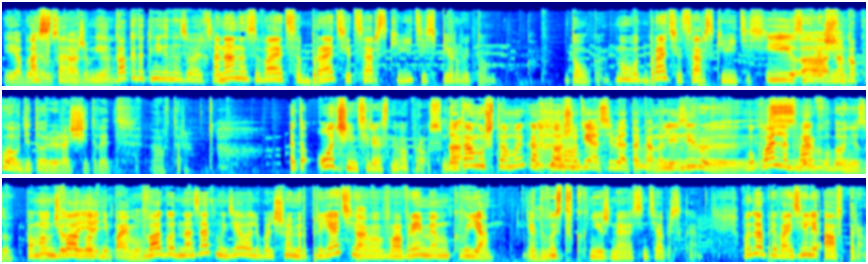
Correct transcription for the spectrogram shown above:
и об этом Оставим, скажем. Да. И как эта книга называется? Она называется «Братья царский Витязь. Первый том» долго. Ну вот «Братья царский Витязь». И а, на какую аудиторию рассчитывает автор? Это очень интересный вопрос, да. потому что мы как... Потому что вот я себя так анализирую буквально сверху два... донизу, по-моему, что-то я не пойму. Два года назад мы делали большое мероприятие так. во время МКВЯ. Это угу. выставка книжная, сентябрьская. Мы туда привозили автора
